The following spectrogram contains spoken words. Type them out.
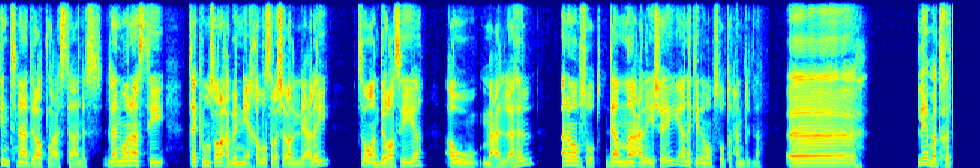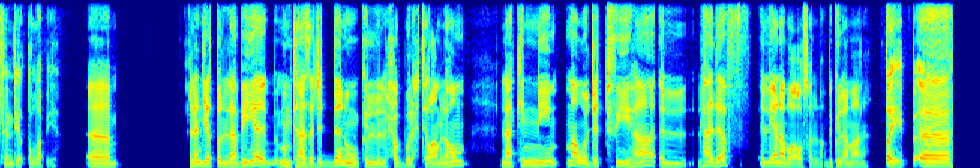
كنت نادر أطلع أستانس. لأن وناستي تكمن صراحة بإني أخلص الأشغال اللي علي سواء دراسية أو مع الأهل. أنا مبسوط. دام ما علي شيء أنا كذا مبسوط الحمد لله. آه ليه ما دخلت الأندية الطلابية؟ أه الأندية الطلابية ممتازة جدا وكل الحب والاحترام لهم لكني ما وجدت فيها الهدف اللي أنا أبغى أوصل له بكل أمانة. طيب آه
